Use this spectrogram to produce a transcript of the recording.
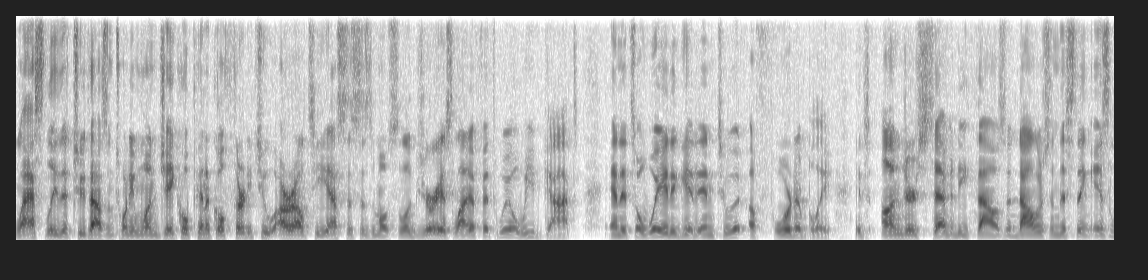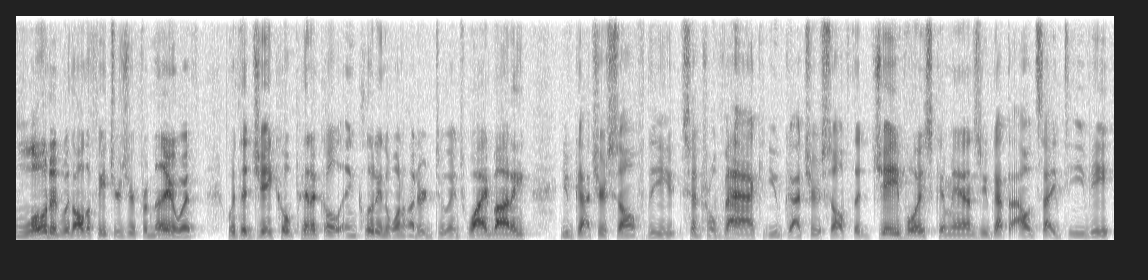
Lastly, the 2021 Jayco Pinnacle 32 RLTS. This is the most luxurious line of fifth wheel we've got, and it's a way to get into it affordably. It's under $70,000, and this thing is loaded with all the features you're familiar with with a Jayco Pinnacle, including the 102-inch wide body. You've got yourself the central vac. You've got yourself the J-Voice commands. You've got the outside TV,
